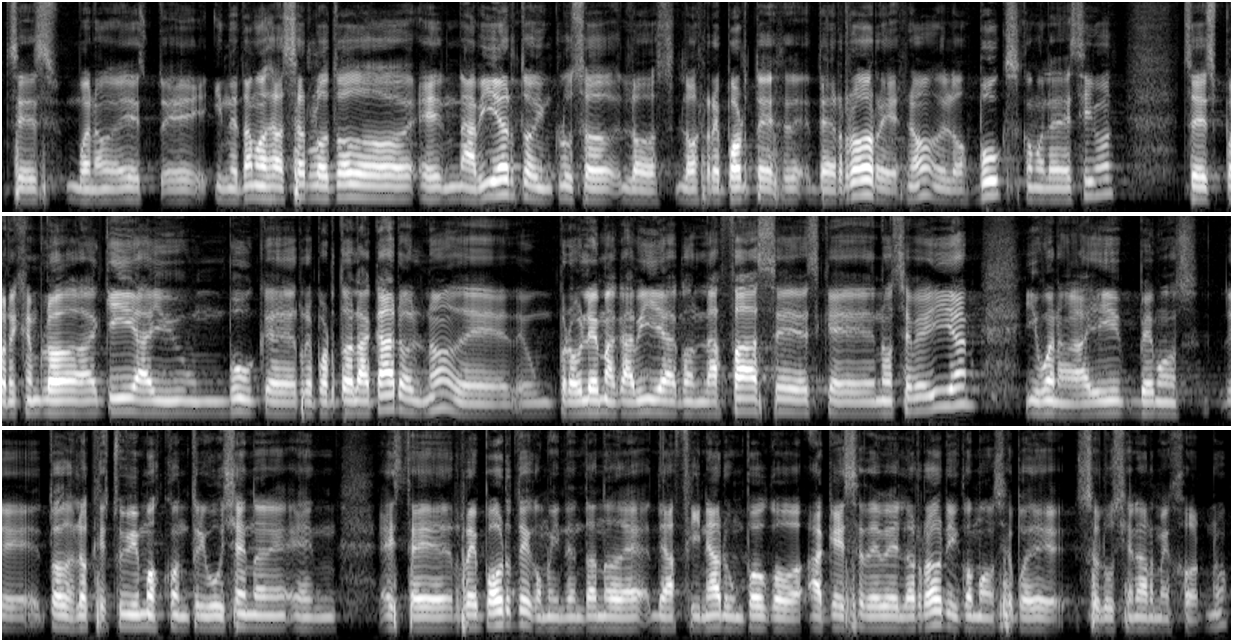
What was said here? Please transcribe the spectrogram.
Entonces, bueno, este, intentamos hacerlo todo en abierto, incluso los, los reportes de, errores, ¿no? los bugs, como le decimos. Entonces, por ejemplo, aquí hay un bug que reportó la Carol, ¿no? de, un problema que había con las fases que no se veían. Y bueno, ahí vemos eh, todos los que estuvimos contribuyendo en, este reporte, como intentando de, de, afinar un poco a qué se debe el error y cómo se puede solucionar mejor. ¿no?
